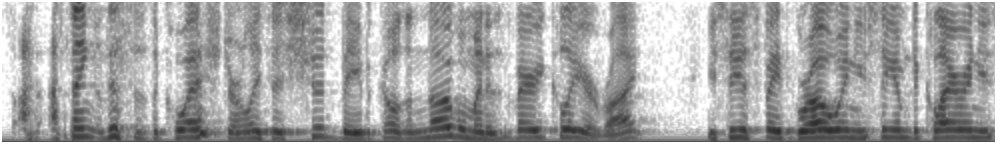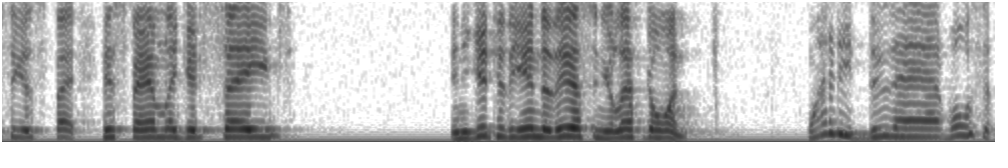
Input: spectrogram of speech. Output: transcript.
So I, I think this is the question, or at least it should be, because a nobleman is very clear, right? You see his faith growing, you see him declaring, you see his, fa- his family get saved. And you get to the end of this and you're left going, why did he do that? What was it?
